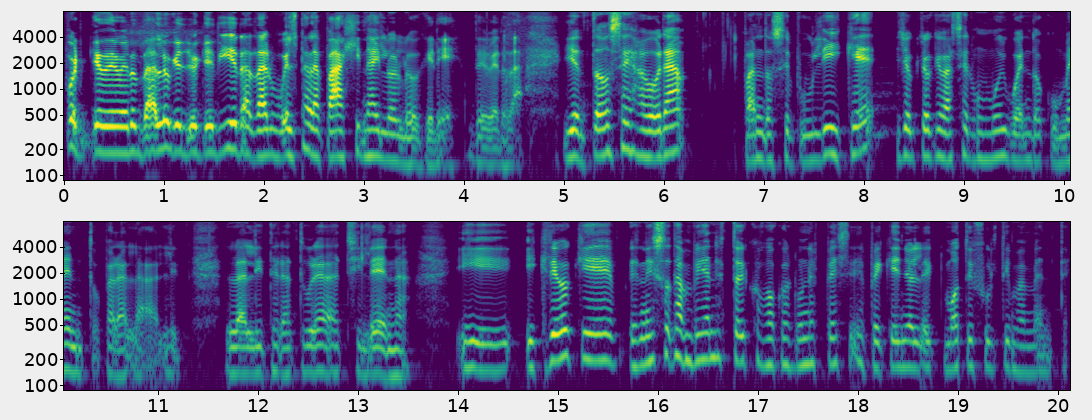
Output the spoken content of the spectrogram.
porque de verdad lo que yo quería era dar vuelta a la página y lo logré, de verdad. Y entonces ahora cuando se publique, yo creo que va a ser un muy buen documento para la, la literatura chilena. Y, creo que en eso también estoy como con una especie de pequeño leitmotiv últimamente.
